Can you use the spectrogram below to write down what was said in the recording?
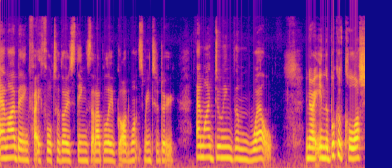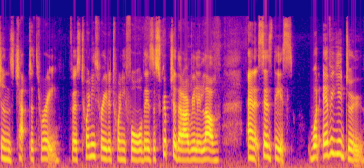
Am I being faithful to those things that I believe God wants me to do? Am I doing them well? You know, in the book of Colossians, chapter 3, verse 23 to 24, there's a scripture that I really love, and it says this Whatever you do,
